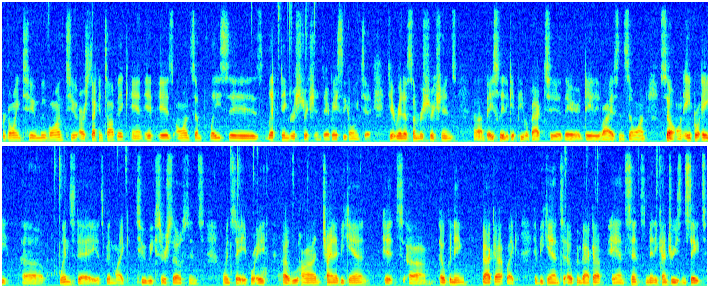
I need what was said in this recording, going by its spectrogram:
we're going to move on to our second topic, and it is on some places lifting restrictions. They're basically going to get rid of some restrictions, uh, basically to get people back to their daily lives and so on. So on April 8th, uh, Wednesday, it's been like two weeks or so since Wednesday, April 8th, uh, Wuhan, China began its um, opening back up. Like it began to open back up. And since many countries and states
